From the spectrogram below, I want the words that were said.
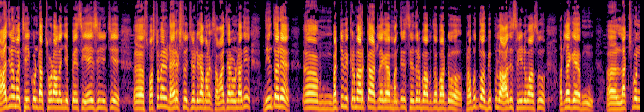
రాజీనామా చేయకుండా చూడాలని చెప్పేసి ఏఐసీ నుంచి స్పష్టమైన డైరెక్షన్ వచ్చినట్టుగా మనకు సమాచారం ఉండదు. దీంతోనే బట్టి విక్రమార్క అట్లాగే మంత్రి శ్రీధర్ బాబుతో పాటు ప్రభుత్వ బిప్పులు ఆది శ్రీనివాసు అట్లాగే లక్ష్మణ్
